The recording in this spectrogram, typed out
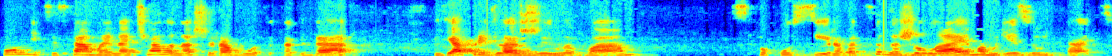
помните самое начало нашей работы, когда я предложила вам сфокусироваться на желаемом результате.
